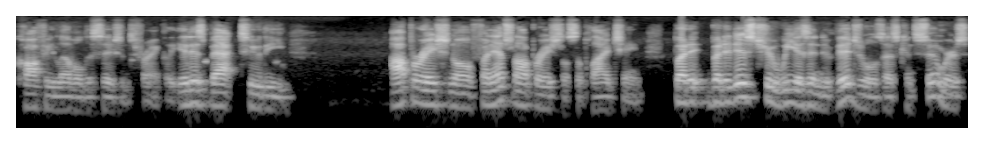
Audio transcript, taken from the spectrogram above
coffee level decisions, frankly. It is back to the operational, financial operational supply chain. But it, but it is true, we as individuals, as consumers,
